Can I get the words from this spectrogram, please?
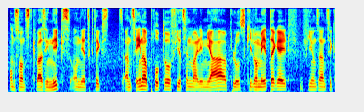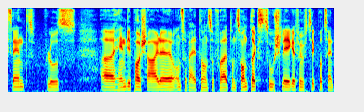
und sonst quasi nichts. Und jetzt kriegst an 10er brutto 14 Mal im Jahr plus Kilometergeld 24 Cent plus äh, Handypauschale und so weiter und so fort und Sonntagszuschläge 50 Prozent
